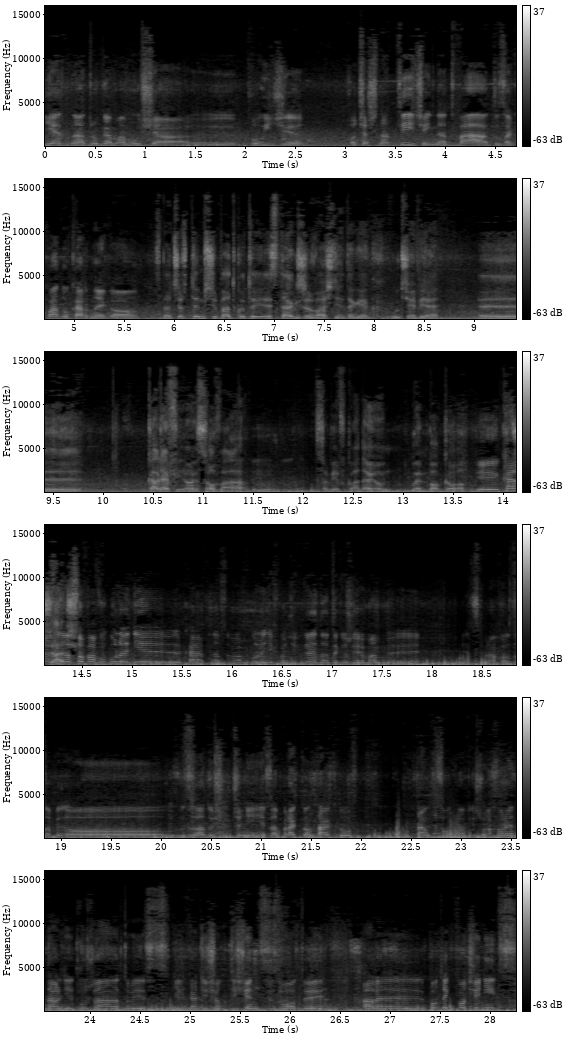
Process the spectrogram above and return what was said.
jedna, druga mamusia y, pójdzie chociaż na tydzień, na dwa do zakładu karnego, Znaczy w tym przypadku to jest tak, że właśnie tak jak u Ciebie yy, kara finansowa sobie wkładają głęboko Y, Kara żać. finansowa w ogóle nie, kara finansowa w ogóle nie wchodzi w grę, dlatego że ja mam y, sprawę o zadośćuczynienie za brak kontaktów. Tam kwota wyszła horrendalnie duża, to jest kilkadziesiąt tysięcy złotych, ale po tej kwocie nic,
